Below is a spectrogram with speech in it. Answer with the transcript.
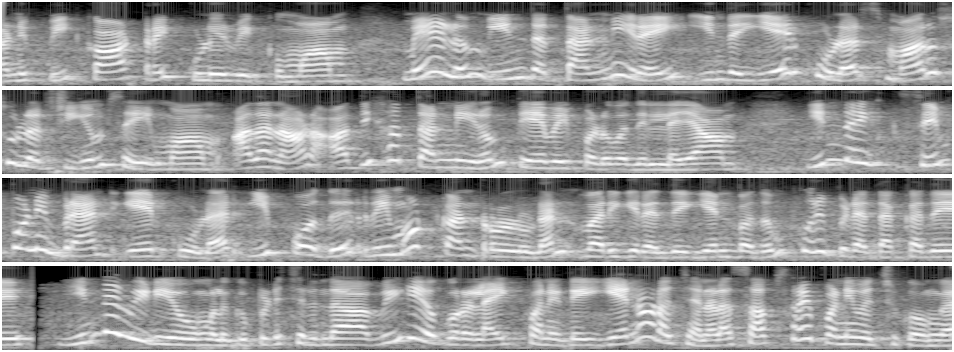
அனுப்பி காற்றை குளிர்விக்குமாம். மேலும் இந்த தண்ணீரை இந்த ஏர்கூலர்ஸ் மறுசுழற்சியும் செய்யுமாம். அதனால் அதிக தண்ணீரும் தேவைப்படுவதில்லையாம். இந்த சிம்பொனி பிராண்ட் ஏர்கூலர் இப்போது ரிமோட் கண்ட்ரோலுடன் வருகிறது என்பதும் குறிப்பிடத்தக்கது. இந்த வீடியோ உங்களுக்கு பிடிச்சிருந்தா வீடியோக்கு ஒரு லைக் பண்ணிட்டு என்னோட சேனலை சப்ஸ்கிரைப் பண்ணி வச்சுக்கோங்க.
